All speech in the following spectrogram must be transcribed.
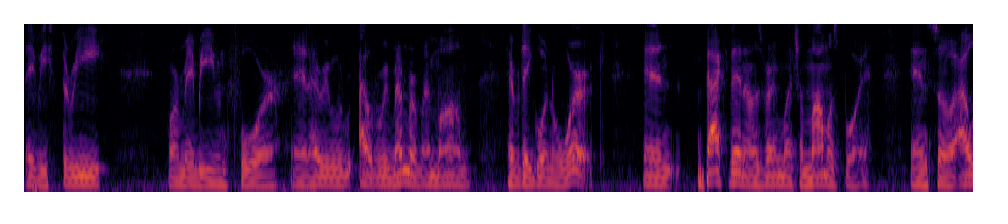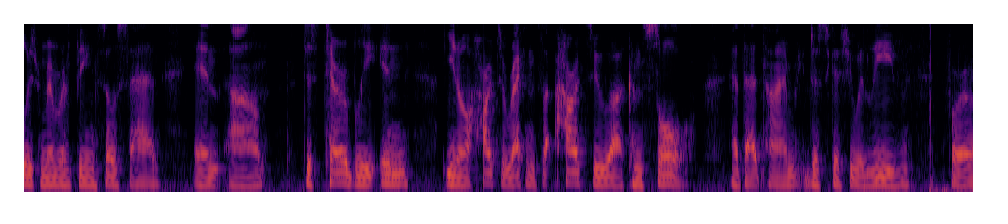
maybe three or maybe even four, and I, re- I would remember my mom every day going to work. And back then, I was very much a mama's boy, and so I always remember being so sad and um, just terribly in, you know, hard to reconcile, hard to uh, console at that time, just because she would leave for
